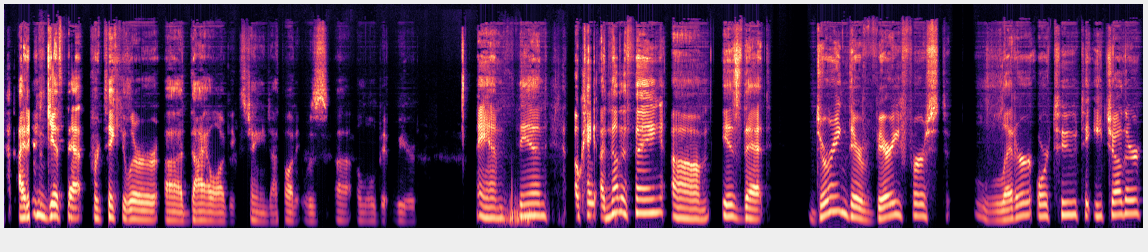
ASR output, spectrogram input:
I didn't get that particular uh, dialogue exchange. I thought it was uh, a little bit weird. And then, okay, another thing um, is that during their very first letter or two to each other,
